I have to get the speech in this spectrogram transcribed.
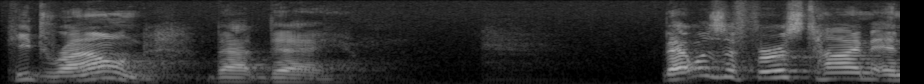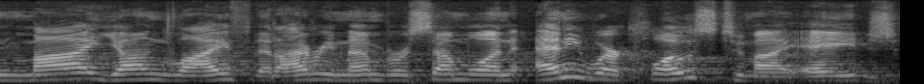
he drowned that day. That was the first time in my young life that I remember someone anywhere close to my age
